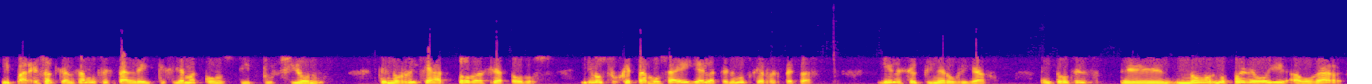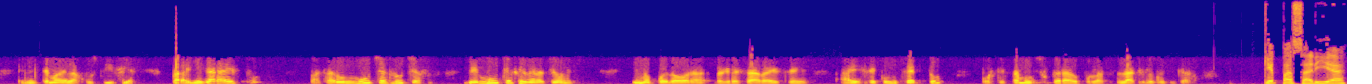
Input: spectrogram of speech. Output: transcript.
Y para eso alcanzamos esta ley que se llama Constitución, que nos rige a todas y a todos. Y nos sujetamos a ella y la tenemos que respetar. Y él es el primer obligado. Entonces, eh, no, no puede hoy abogar en el tema de la justicia. Para llegar a esto, pasaron muchas luchas de muchas generaciones y no puedo ahora regresar a ese a ese concepto porque está muy superado por las, las y los mexicanos. ¿Qué pasaría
